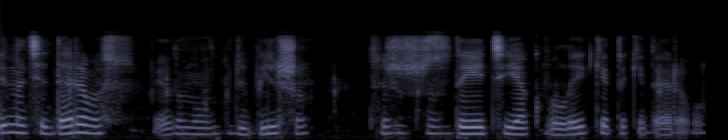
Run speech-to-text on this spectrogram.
11 дерева, я думав, буде більше. Це ж здається як велике таке дерево.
